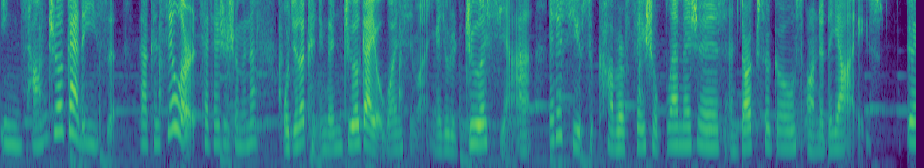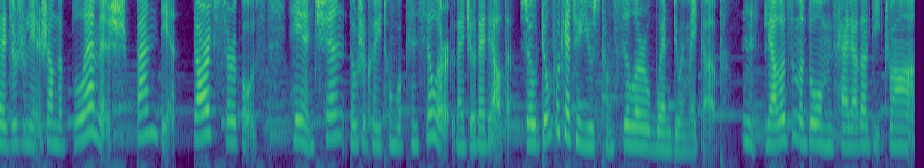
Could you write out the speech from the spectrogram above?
隐藏、遮盖的意思。 那 concealer 猜猜是什么呢？我觉得肯定跟遮盖有关系嘛，应该就是遮瑕。It is used to cover facial blemishes and dark circles under the eyes。对，就是脸上的 blemish 斑点。Dark circles 黑眼圈都是可以通过 concealer 来遮盖掉的。So don't forget to use concealer when doing makeup. 嗯，聊了这么多，我们才聊到底妆啊。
